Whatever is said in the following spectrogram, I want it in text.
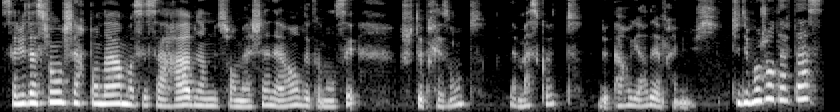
Salutations cher panda, moi c'est Sarah, bienvenue sur ma chaîne et avant de commencer, je te présente la mascotte de À regarder après minuit. Tu dis bonjour Devdas?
